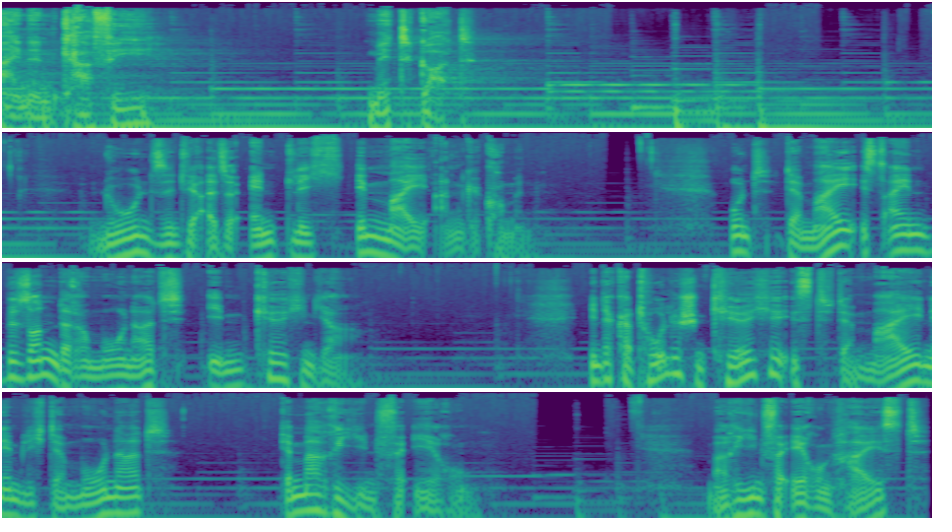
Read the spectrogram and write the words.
einen Kaffee mit Gott. Nun sind wir also endlich im Mai angekommen. Und der Mai ist ein besonderer Monat im Kirchenjahr. In der katholischen Kirche ist der Mai nämlich der Monat der Marienverehrung. Marienverehrung heißt,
